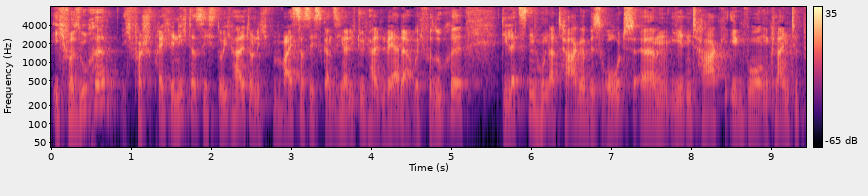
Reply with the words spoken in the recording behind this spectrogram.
Ich versuche, ich verspreche nicht, dass ich es durchhalte und ich weiß, dass ich es ganz sicher nicht durchhalten werde, aber ich versuche, die letzten 100 Tage bis Rot ähm, jeden Tag irgendwo einen kleinen Tipp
